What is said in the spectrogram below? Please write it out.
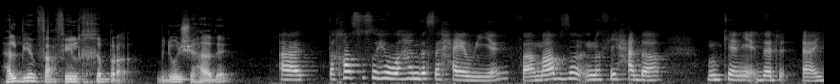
هل بينفع فيه الخبرة بدون شهادة؟ آه، تخصصي هو هندسة حيوية فما بظن إنه في حدا ممكن يقدر آه،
